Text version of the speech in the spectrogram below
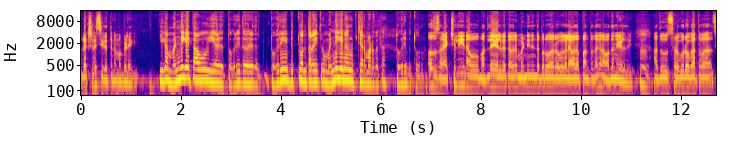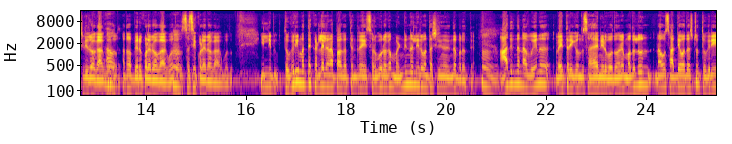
ರಕ್ಷಣೆ ಸಿಗುತ್ತೆ ನಮ್ಮ ಬೆಳೆಗೆ. ಈಗ ಮಣ್ಣಿಗೆ ತಾವು ಈಗ ತೊಗರಿ ತೊಗರಿ ಬಿತ್ತುವಂತ ರೈತರು ಮಣ್ಣಿಗೆ ಏನಾದ್ರು ಉಪಚಾರ ಮಾಡ್ಬೇಕಾ? ತೊಗರಿ ಬಿತ್ತೋರು. ಹೌದು ಸರ್. ಆಕ್ಚುಲಿ ನಾವು ಮೊದಲೇ ಹೇಳ್ಬೇಕಾದ್ರೆ ಮಣ್ಣಿನಿಂದ ಬರುವ ರೋಗಗಳು ಯಾವ್ದಪ್ಪ ಅಂತಂದಾಗ ನಾವು ಅದನ್ನ ಹೇಳಿದ್ವಿ. ಅದು ಸೊರಗು ರೋಗ ಅಥವಾ ಸಿಡಿ ರೋಗ ಆಗ್ಬೋದು ಅಥವಾ ಬೇರುಕೊಳೆ ರೋಗ ಆಗ್ಬೋದು ಸಸಿ ಕೊಳೆ ರೋಗ ಆಗ್ಬೋದು. ಇಲ್ಲಿ ತೊಗರಿ ಮತ್ತೆ ಕಡಲೆಯಲ್ಲಿ ಏನಪ್ಪಾ ಆಗುತ್ತೆ ಅಂದ್ರೆ ಈ ಸೊರಗು ರೋಗ ಮಣ್ಣಿನಲ್ಲಿ ಇರುವಂತಹ ಶಿಲೀಂಧ್ರದಿಂದ ಬರುತ್ತೆ ಆದ್ರಿಂದ ನಾವು ಏನು ರೈತರಿಗೆ ಒಂದು ಸಹಾಯ ನೀಡಬಹುದು ಅಂದ್ರೆ ಮೊದಲು ನಾವು ಸಾಧ್ಯವಾದಷ್ಟು ತೊಗರಿ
